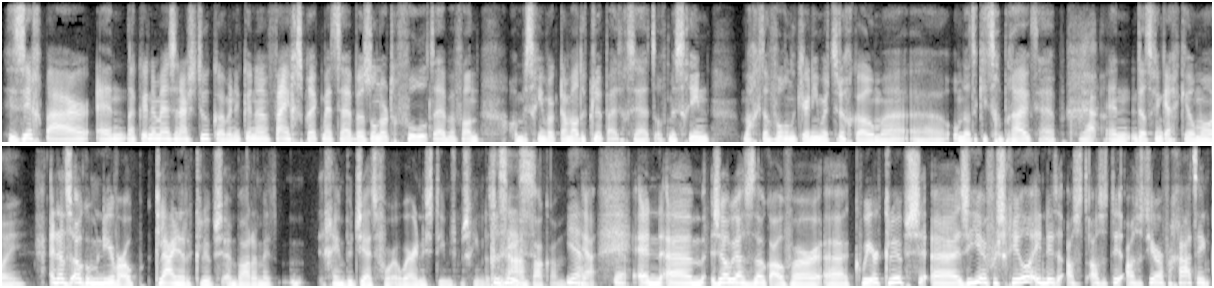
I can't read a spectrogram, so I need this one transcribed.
zichtbaar. En dan kunnen mensen naar ze toe komen. En dan kunnen een fijn gesprek met ze hebben zonder het gevoel te hebben van... oh, misschien word ik dan wel de club uitgezet. Of misschien mag ik dan volgende keer niet meer terugkomen... Uh, omdat ik iets gebruikt heb. Ja. En dat vind ik eigenlijk heel mooi. En dat is ook een manier waarop kleinere clubs en barren... met geen budget voor awareness teams misschien dat Precies. kunnen aanpakken. Ja. ja. En um, zo had het ook over uh, queer clubs. Uh, zie je een verschil in dit als het, als het, als het hierover gaat in,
